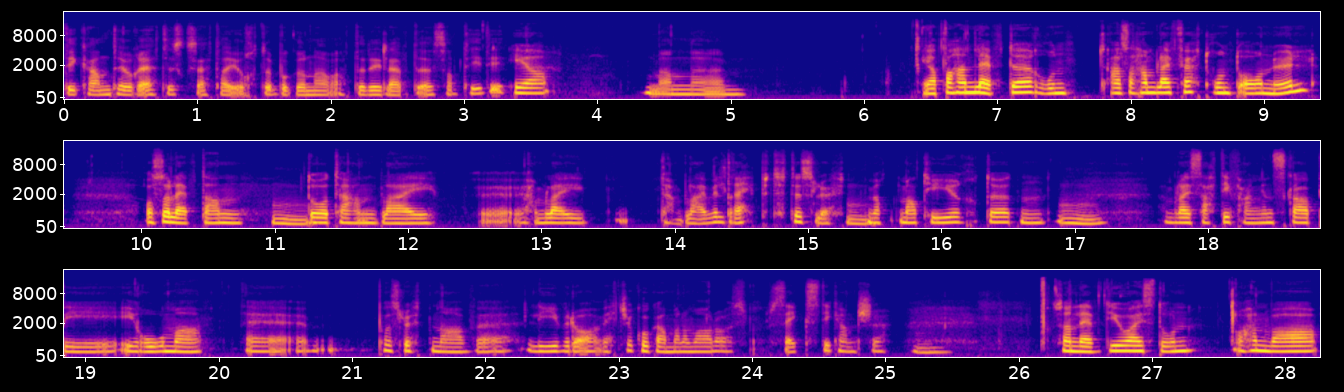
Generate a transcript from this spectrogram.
de kan teoretisk sett ha gjort det pga. at de levde samtidig, ja. men uh... ja, for han levde rundt Altså, han ble født rundt år null, og så levde han da til han ble uh, Han ble han ble vel drept til slutt. Mm. Martyrdøden. Han ble satt i fangenskap i, i Roma eh, på slutten av eh, livet, da. Jeg vet ikke hvor gammel han var da. 60, kanskje. Så han levde jo ei stund. Og han var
